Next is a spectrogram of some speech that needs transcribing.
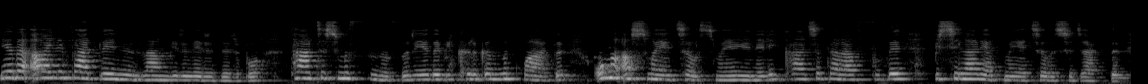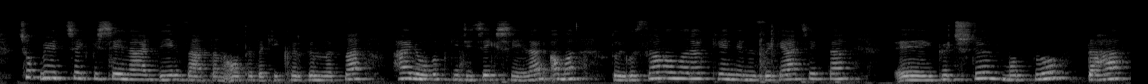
Ya da aile fertlerinizden birileridir bu. Tartışmışsınızdır ya da bir kırgınlık vardır. Onu aşmaya çalışmaya yönelik karşı taraf size bir şeyler yapmaya çalışacaktır. Çok büyütecek bir şeyler değil zaten ortadaki kırgınlıklar. olup gidecek şeyler ama duygusal olarak kendinizi gerçekten e, güçlü, mutlu, daha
